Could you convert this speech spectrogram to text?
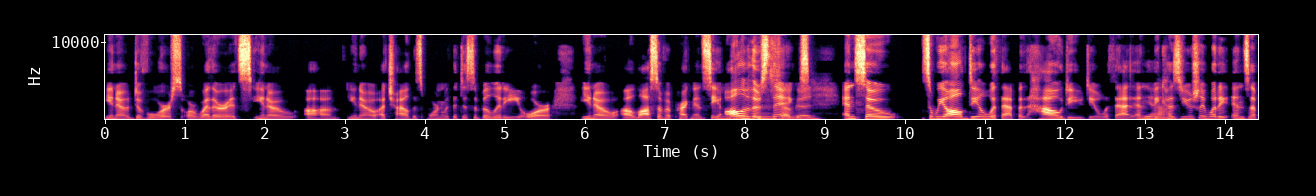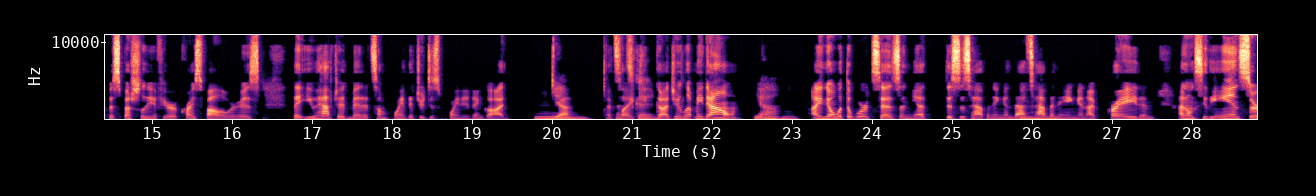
you know, divorce or whether it's, you know, um, you know, a child that's born with a disability or, you know, a loss of a pregnancy, all of those Mhm. So things. And so so we all deal with that, but how do you deal with that? And Yeah. because usually what it ends up, especially if you're a Christ follower, is that you have to admit at some point that you're disappointed in God. Yeah. Mm, It's like, good. God, you let me down. Yeah. Mhm. I know what the word says, and yet this is happening and that's Mhm. happening, and I've prayed and I don't see the answer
